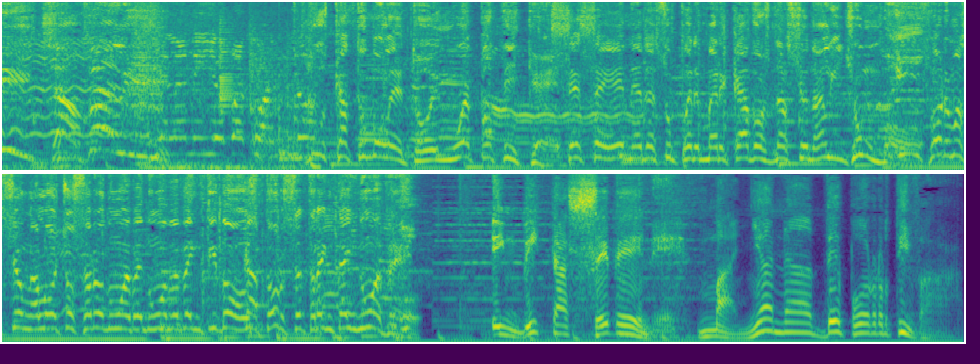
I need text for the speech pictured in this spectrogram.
y Chabeli. Busca tu boleto en Huepa Ticket, CCN de Supermercados Nacional y Jumbo. Información al 809-922-1439. Invita CDN. Mañana Deportiva.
